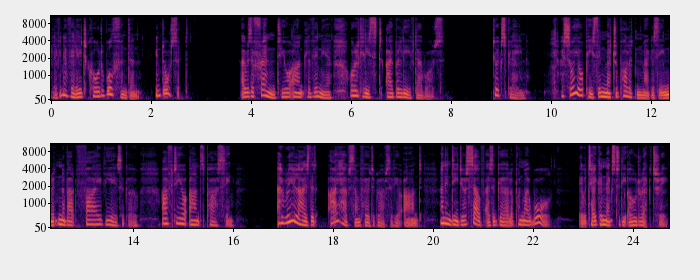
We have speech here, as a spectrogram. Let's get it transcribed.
I live in a village called Wolfenden in Dorset. I was a friend to your Aunt Lavinia, or at least I believed I was. To explain, I saw your piece in Metropolitan magazine written about five years ago, after your aunt's passing. I realized that I have some photographs of your aunt, and indeed yourself as a girl, upon my wall. They were taken next to the old rectory.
